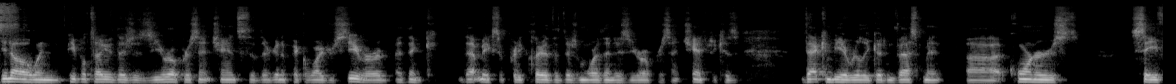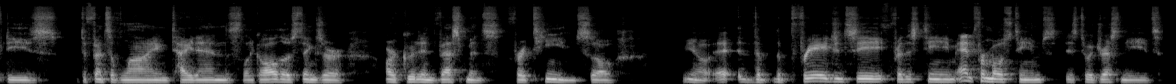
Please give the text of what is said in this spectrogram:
you know, when people tell you there's a zero percent chance that they're going to pick a wide receiver, I think that makes it pretty clear that there's more than a zero percent chance because that can be a really good investment. Uh, corners, safeties, defensive line, tight ends, like all those things are are good investments for a team. So, you know, eh, the the free agency for this team and for most teams is to address needs,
